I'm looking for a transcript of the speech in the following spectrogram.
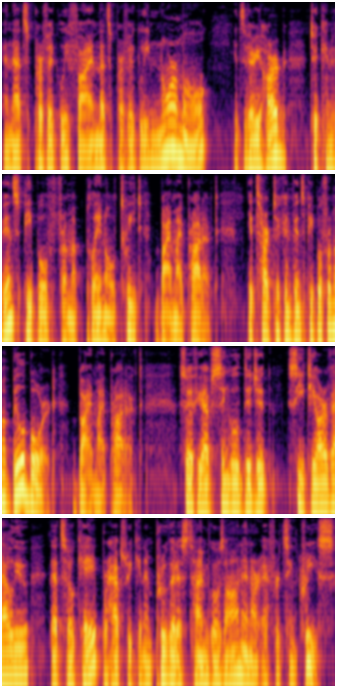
and that's perfectly fine. That's perfectly normal. It's very hard to convince people from a plain old tweet, buy my product. It's hard to convince people from a billboard, buy my product. So if you have single digit CTR value, that's okay. Perhaps we can improve it as time goes on and our efforts increase.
